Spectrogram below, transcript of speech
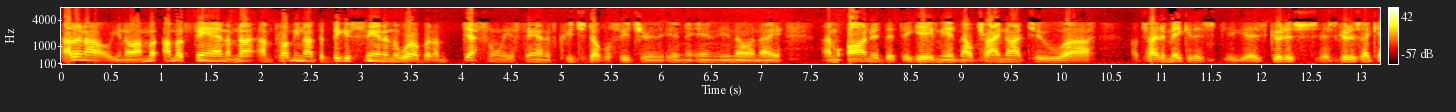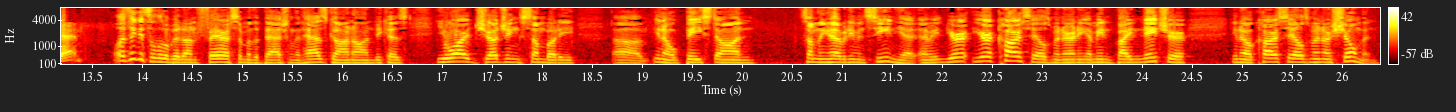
I don't know, you know, I'm a, I'm a fan. I'm not I'm probably not the biggest fan in the world, but I'm definitely a fan of Creature Double Feature and, and, and you know, and I I'm honored that they gave me it and I'll try not to uh I'll try to make it as as good as as good as I can. Well, I think it's a little bit unfair some of the bashing that has gone on because you are judging somebody, uh, you know, based on something you haven't even seen yet. I mean, you're you're a car salesman, Ernie. I mean, by nature, you know, car salesmen are showmen.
